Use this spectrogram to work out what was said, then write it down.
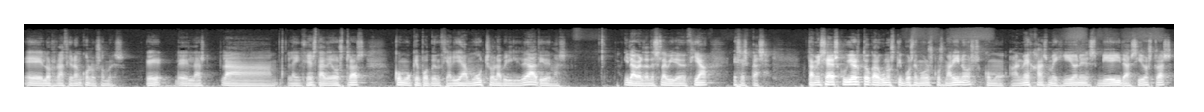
eh, los relacionan con los hombres, que eh, la, ingesta de ostras como que potenciaría mucho la virilidad y demás. Y la verdad es que la evidencia es escasa. También se ha descubierto que algunos tipos de moluscos marinos, como almejas, mejillones, vieiras y ostras,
